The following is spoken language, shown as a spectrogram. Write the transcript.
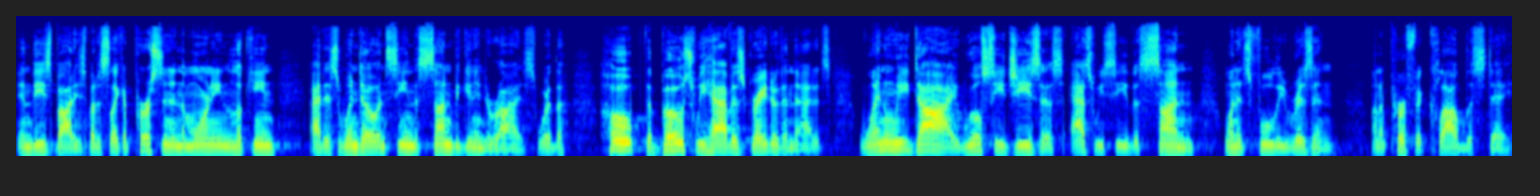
in these bodies, but it's like a person in the morning looking at his window and seeing the sun beginning to rise, where the hope, the boast we have is greater than that. It's when we die, we'll see Jesus as we see the sun when it's fully risen on a perfect cloudless day.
